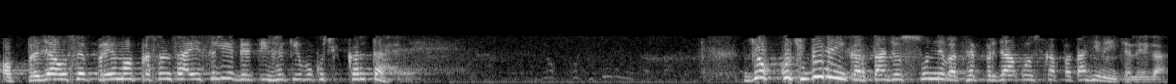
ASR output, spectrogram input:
और प्रजा उसे प्रेम और प्रशंसा इसलिए देती है कि वो कुछ करता है। जो कुछ भी नहीं करता, जो शून्यवत है, प्रजा को उसका पता ही नहीं चलेगा।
